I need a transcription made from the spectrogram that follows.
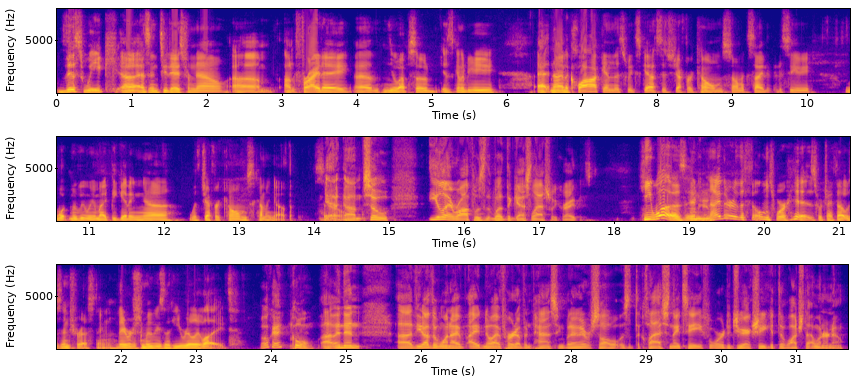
this week, uh, as in two days from now, um, on Friday, a new episode is going to be at nine o'clock, and this week's guest is Jeffrey Combs. So I'm excited to see what movie we might be getting uh, with Jeffrey Combs coming up. So. Yeah. Um, so Eli Roth was the, what, the guest last week, right? He was, and Okay. neither of the films were his, which I thought was interesting. They were just movies that he really liked. Okay, cool. Uh, and then uh, the other one I've, I know I've heard of in passing, but I never saw. What was it? The Class in 1984. Did you actually get to watch that one or no?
